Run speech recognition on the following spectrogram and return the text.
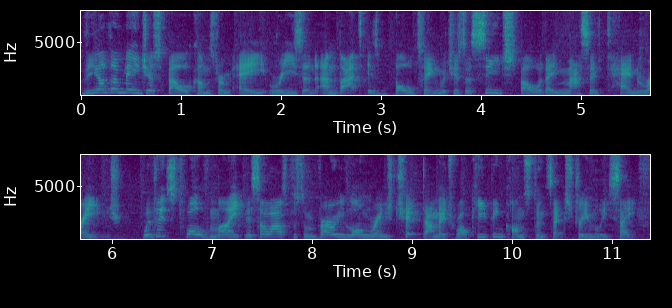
The other major spell comes from a reason, and that is Bolting, which is a siege spell with a massive 10 range. With its 12 might, this allows for some very long range chip damage while keeping Constance extremely safe.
